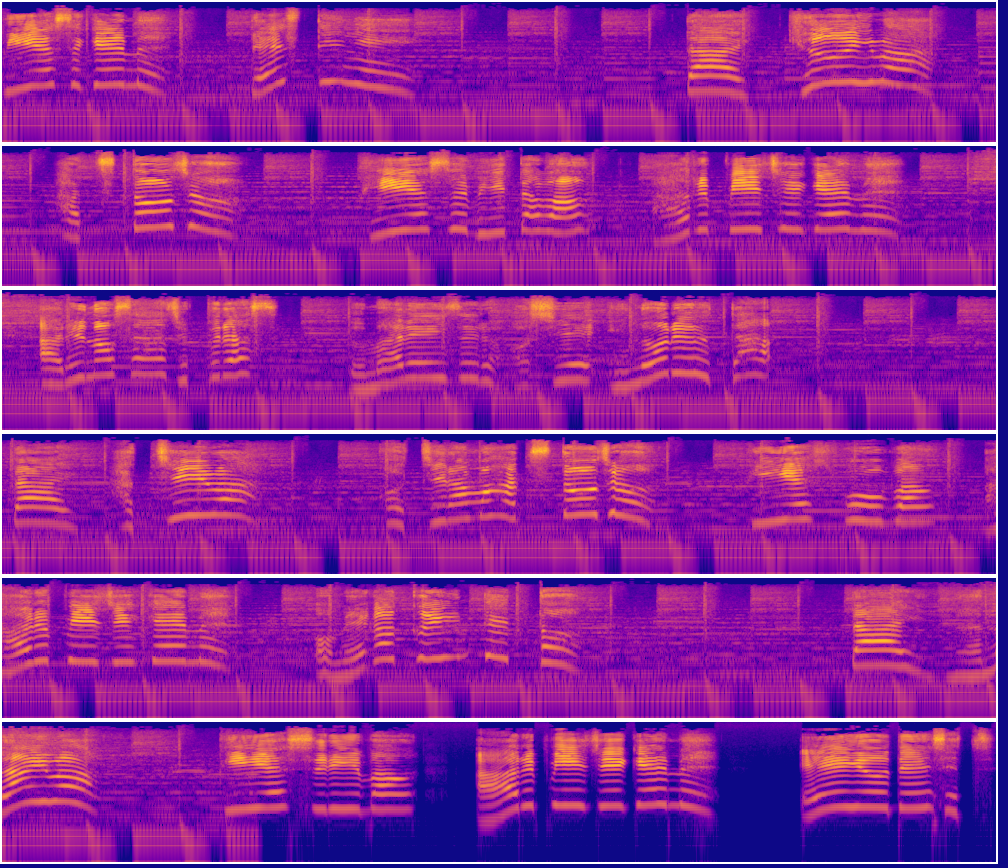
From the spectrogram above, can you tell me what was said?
FPS ゲーム「デスティニー」第9位は初登場。PS ビータ版 RPG ゲーム「アルノサージュプラス生まれいずる星へ祈る歌」第8位はこちらも初登場 PS4 版 RPG ゲーム「オメガクインテッド」第7位は PS3 版 RPG ゲーム「英雄伝説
